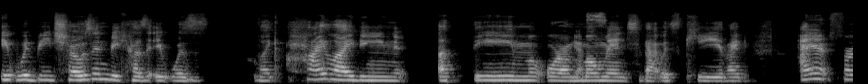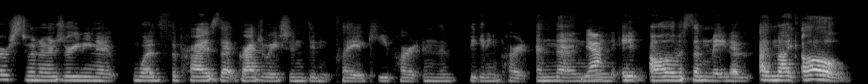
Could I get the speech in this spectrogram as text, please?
it would be chosen because it was like highlighting a theme or a Yes. moment that was key. Like I at first, when I was reading it, was surprised that graduation didn't play a key part in the beginning part. And then Yeah. when it all of a sudden made a, I'm like, oh,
